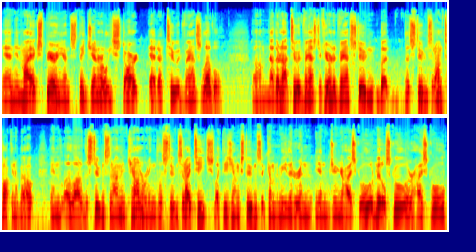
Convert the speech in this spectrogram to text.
and in my experience, they generally start at a too advanced level. Um, now, they're not too advanced if you're an advanced student, but the students that I'm talking about, and a lot of the students that I'm encountering, the students that I teach, like these young students that come to me that are in, in junior high school or middle school or high school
